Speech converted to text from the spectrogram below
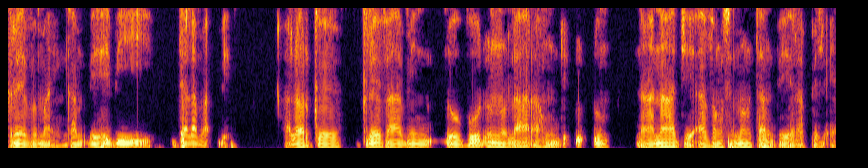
greve mai ngam ɓe heɓi dala maɓɓe. Alors que greve amin ɗo bo ɗon no laara hunde ɗuɗɗum nana je avancement tan be rappel en.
